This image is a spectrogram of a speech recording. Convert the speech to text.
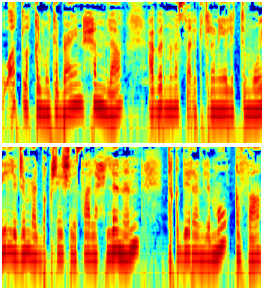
وأطلق المتابعين حملة عبر منصة إلكترونية للتمويل لجمع البقشيش لصالح لينن تقديرا لموقفه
